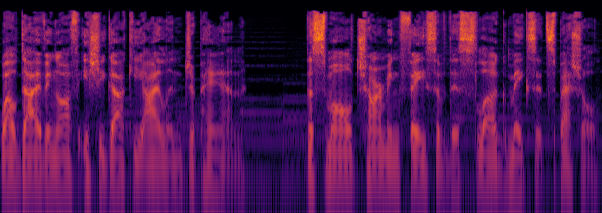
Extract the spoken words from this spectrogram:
while diving off Ishigaki Island, Japan. The small, charming face of this slug makes it special.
